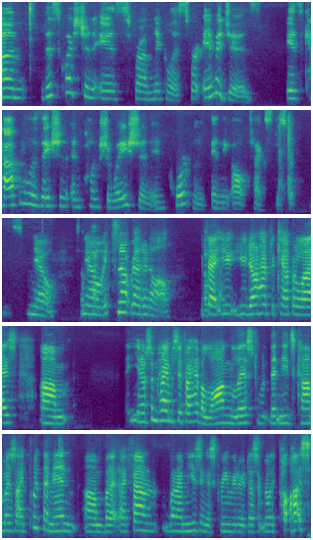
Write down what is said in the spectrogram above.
Um, this question is from Nicholas. For images, is capitalization and punctuation important in the alt text descriptions? No, no, it's not read at all. In fact, you, you don't have to capitalize. Um, you know, sometimes if I have a long list that needs commas, I put them in, um, but I found when I'm using a screen reader, it doesn't really pause.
